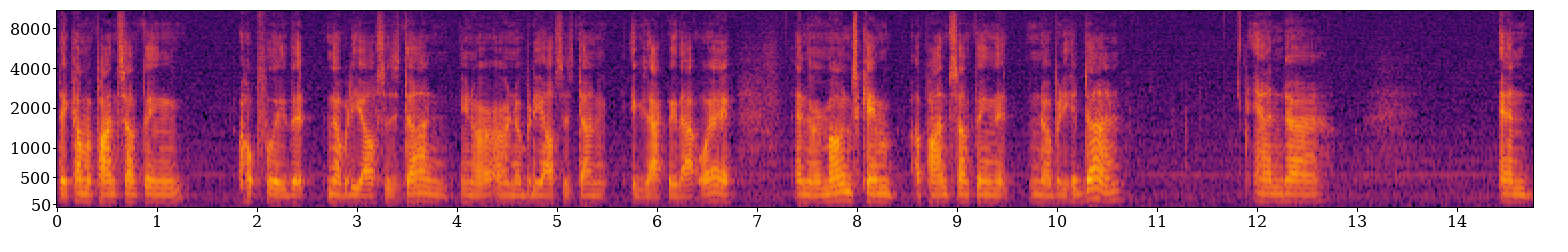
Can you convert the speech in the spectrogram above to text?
they come upon something hopefully that nobody else has done, you know, or, or nobody else has done exactly that way. And the Ramones came upon something that nobody had done, and uh, and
